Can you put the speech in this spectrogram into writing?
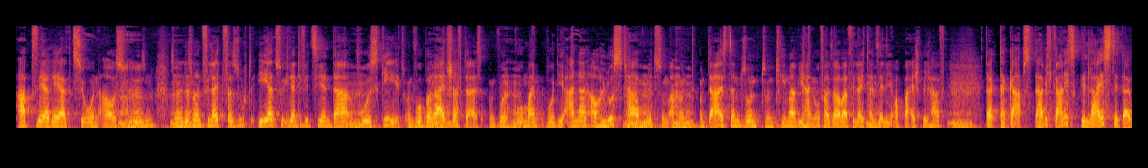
Abwehrreaktion auslösen, Aha, sondern dass man vielleicht versucht, eher zu identifizieren, da mhm. wo es geht und wo Bereitschaft mhm. da ist und wo, mhm. wo man, wo die anderen auch Lust haben mhm. mitzumachen. Und, mhm. und da ist dann so ein, so ein Thema wie Hannover sauber vielleicht mhm. tatsächlich auch beispielhaft. Da, da gab's, da habe ich gar nichts geleistet, da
